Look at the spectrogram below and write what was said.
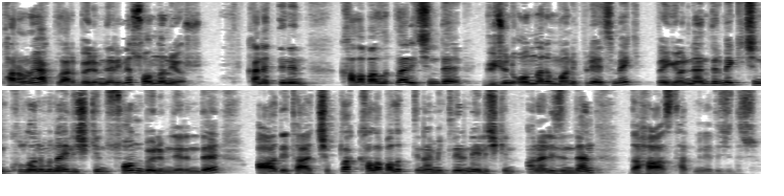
paranoyaklar bölümleriyle sonlanıyor. Canetti'nin kalabalıklar içinde gücün onları manipüle etmek ve yönlendirmek için kullanımına ilişkin son bölümlerinde adeta çıplak kalabalık dinamiklerine ilişkin analizinden daha az tatmin edicidir.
